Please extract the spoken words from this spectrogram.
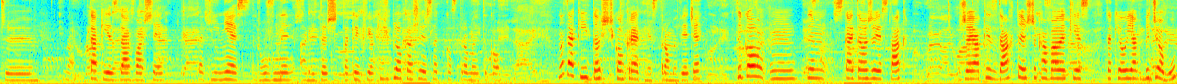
czy no, taki jest dach właśnie, taki nie jest równy, ani też tak jak w jakichś blokach, że jest lekko stromy, tylko no taki dość konkretnie stromy, wiecie. Tylko mm, tym Sky Towerze jest tak, że jak jest dach, to jeszcze kawałek jest takiego jakby dziobu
